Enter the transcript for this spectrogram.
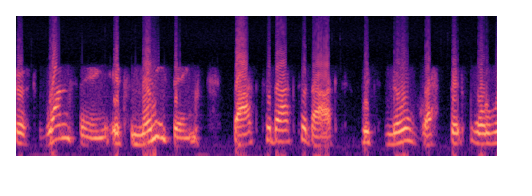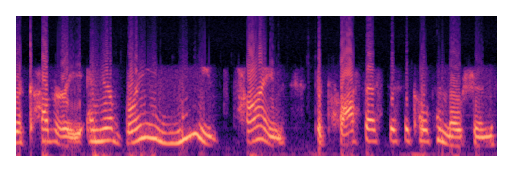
just one thing, it's many things, back to back to back, with no respite or recovery. And your brain needs time to process difficult emotions,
